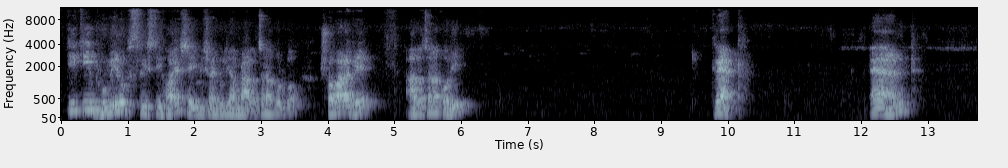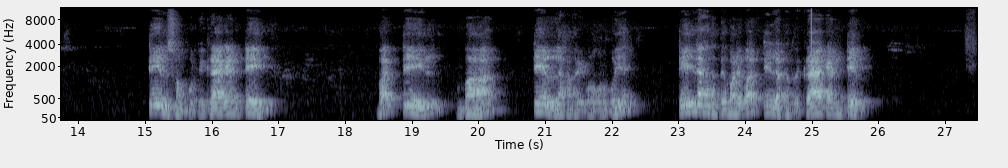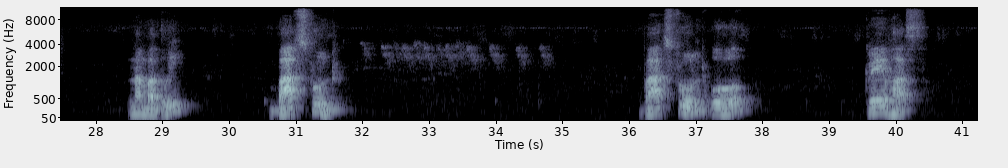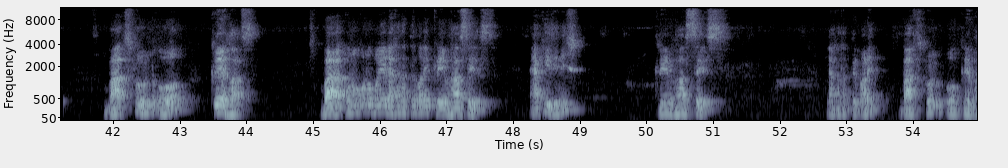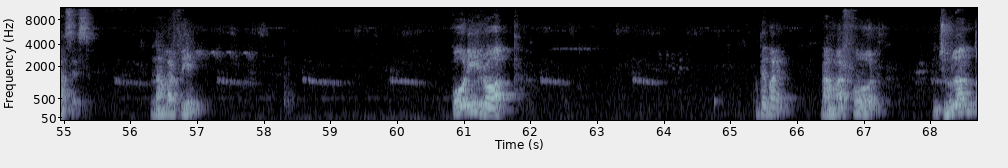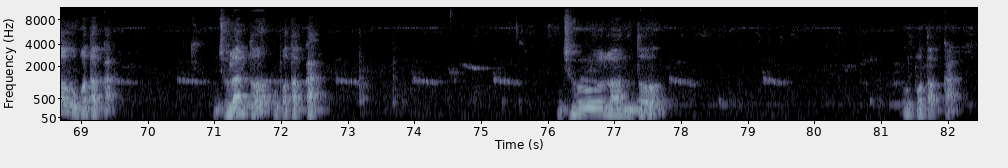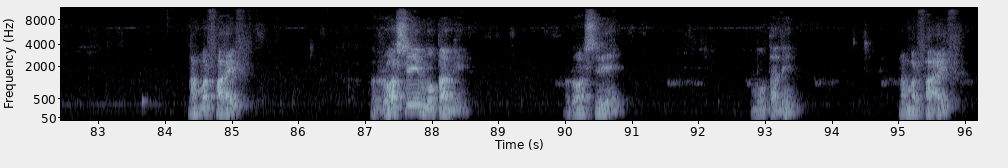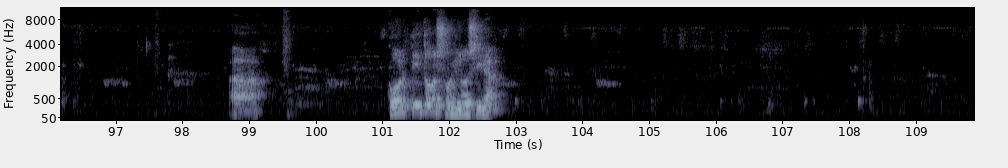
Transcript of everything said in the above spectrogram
কি কি ভূমিরূপ সৃষ্টি হয়, সেই বিষয়গুলি আমরা আলোচনা করব। সবার আগে আলোচনা করি ক্র্যাক অ্যান্ড টেল সম্পর্কে ক্র্যাক অ্যান্ড টেল বা টেল বা টেল লেখা থাকে কোনো কোনো বইয়ে। টেল লেখা থাকতে পারে বা টেল লেখা থাকতে ক্র্যাক অ্যান্ড টেল নাম্বার দুই বাক্সফ্রুন্ট বাক্সফ্রুন্ট ও ক্রেভাস বাক্সফ্রুন্ট ও ক্রেভাস বা কোনো কোনো বইয়ে লেখা থাকতে পারে ক্রেভাসেস। একই জিনিস, ক্রেভাসেস লেখা থাকতে পারে বাক্সফ্রুন্ট ও ক্রেভাসেস। নাম্বার তিন, করিরথ হতে পারে। নাম্বার ফোর ঝুলন্ত উপত্যকা। ঝুলন্ত উপত্যকা। ঝুলন্ত উপত্যকা। নাম্বার ফাইভ রসে মোতানে। রসে মোতানে। নাম্বার ফাইভ কর্তিত শৈলশিরা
